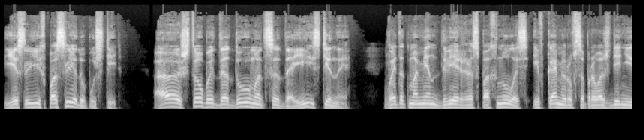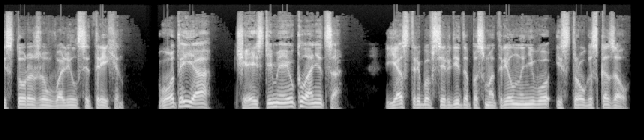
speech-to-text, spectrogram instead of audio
если их по следу пустить. А чтобы додуматься до истины... В этот момент дверь распахнулась, и в камеру в сопровождении сторожа ввалился Трехин. «Вот и я. Честь имею кланяться». Ястребов сердито посмотрел на него и строго сказал.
